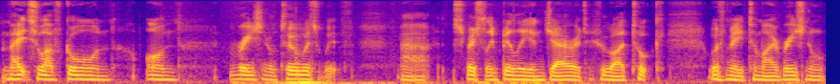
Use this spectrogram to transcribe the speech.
Mates who I've gone on regional tours with, uh, especially Billy and Jared, who I took with me to my regional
